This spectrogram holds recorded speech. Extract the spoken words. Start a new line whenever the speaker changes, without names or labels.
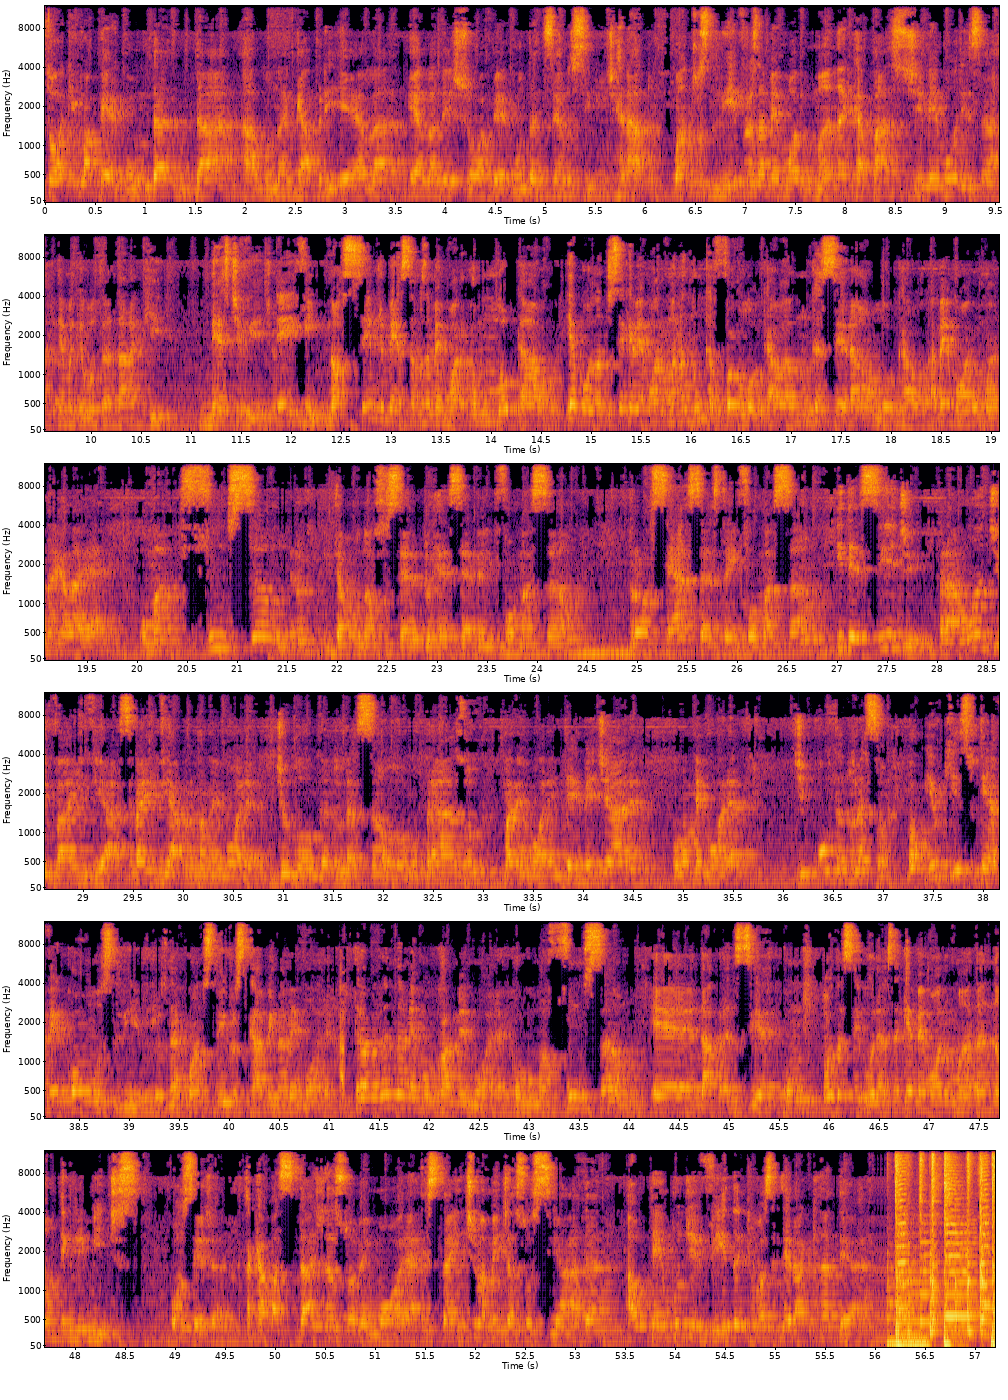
estou aqui com a pergunta da aluna Gabriela. Ela deixou a pergunta dizendo o seguinte: Renato, quantos livros a memória humana é capaz de memorizar? Tema que eu vou tratar aqui neste vídeo. Enfim, nós sempre pensamos a memória como um local. E a boa notícia é que a memória humana nunca foi um local, ela nunca será um local. A memória humana ela é uma função. Então o nosso cérebro recebe a informação, processa esta informação e decide para onde vai enviar. Se vai enviar para uma memória de longa duração, longo prazo, uma memória intermediária ou uma memória de curta duração. Bom, e o que isso tem a ver com os livros? Né? Quantos livros cabem na memória? Trabalhando na memória, com a memória como uma função, é, dá para dizer com toda segurança que a memória humana não tem limites. Ou seja, a capacidade da sua memória está intimamente associada ao tempo de vida que você terá aqui na Terra.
